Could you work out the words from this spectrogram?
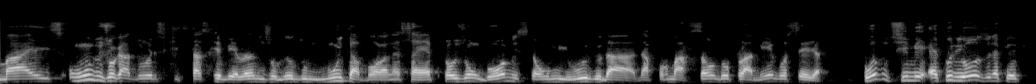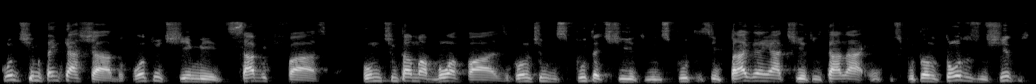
mas um dos jogadores que está se revelando e jogando muita bola nessa época é o João Gomes, que é o miúdo da, da formação do Flamengo, ou seja, quando o time, é curioso, né, Pedro, quando o time está encaixado, quando o time sabe o que faz, quando o time está numa boa fase, quando o time disputa título, disputa assim, para ganhar título, está disputando todos os títulos,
